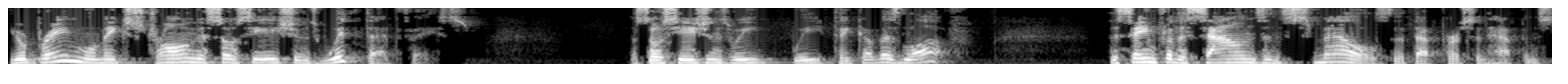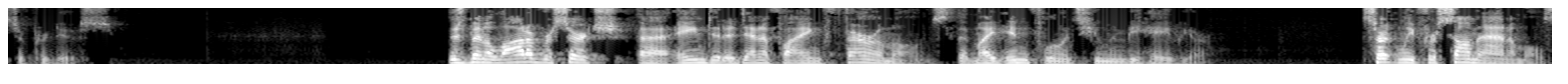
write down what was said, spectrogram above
your brain will make strong associations with that face. Associations we, we think of as love. The same for the sounds and smells that that person happens to produce. There's been a lot of research uh, aimed at identifying pheromones that might influence human behavior. Certainly for some animals,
